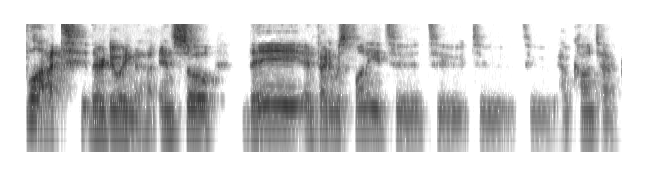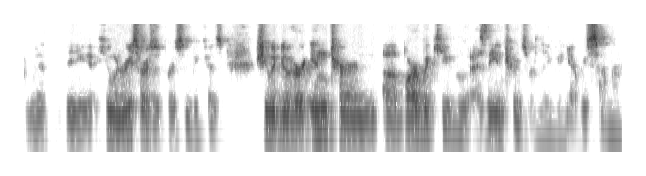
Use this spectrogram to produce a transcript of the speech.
but they're doing that. And so they in fact it was funny to to to to have contact with the human resources person because she would do her intern uh, barbecue as the interns were leaving every summer.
